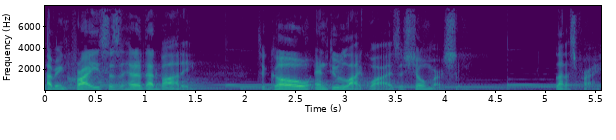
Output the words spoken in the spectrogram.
having Christ as the head of that body, to go and do likewise, to show mercy. Let us pray.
